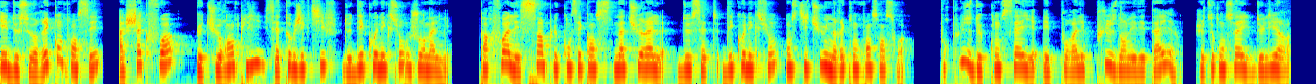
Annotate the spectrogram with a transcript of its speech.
est de se récompenser à chaque fois que tu remplis cet objectif de déconnexion journalier. Parfois, les simples conséquences naturelles de cette déconnexion constituent une récompense en soi. Pour plus de conseils et pour aller plus dans les détails, je te conseille de lire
